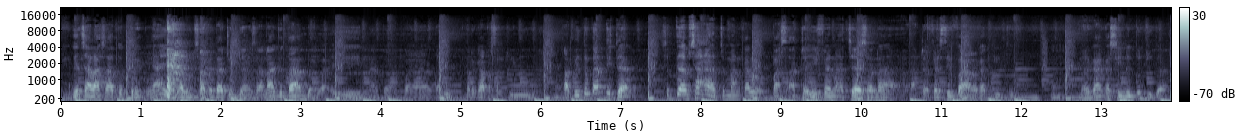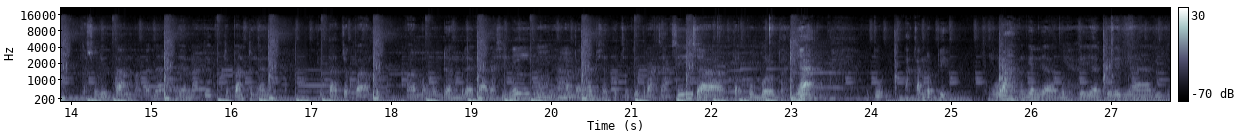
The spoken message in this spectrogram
mungkin salah satu triknya ya kalau misalnya kita diundang sana kita bawain atau apa tapi mereka pesan dulu tapi itu kan tidak setiap saat cuman kalau pas ada event aja sana ada festival kan gitu mereka ke sini pun juga kesulitan makanya ya nanti ke depan dengan kita coba untuk uh, mengundang mereka ke sini ya harapannya bisa terjadi transaksi bisa terkumpul banyak itu akan lebih murah mungkin ya untuk biaya kirimnya gitu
